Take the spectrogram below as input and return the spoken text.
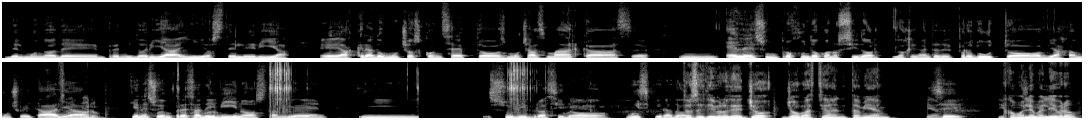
del mundo de emprendedoría y hostelería. Eh, ha creado muchos conceptos, muchas marcas. eh, mm, él es un profundo conocedor, lógicamente, del producto, viaja mucho a Italia, tiene su empresa de vinos también y su libro ha sido muy inspirador. Entonces, el libro de Joe, Joe Bastian también. Sí, ¿Y cómo se llama el libro?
